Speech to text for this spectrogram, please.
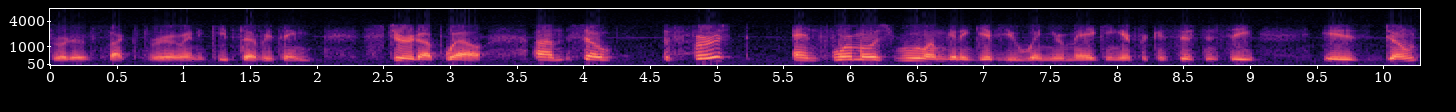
sort of suck through, and it keeps everything stirred up well. Um, so the first and foremost rule I'm going to give you when you're making it for consistency is don't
